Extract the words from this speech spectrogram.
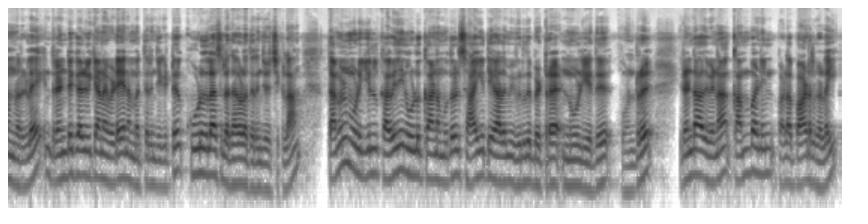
நண்பர்களே. இந்த ரெண்டு கேள்விக்கான விடையை நம்ம தெரிஞ்சுக்கிட்டு கூடுதலாக சில தகவலை தெரிஞ்சு வச்சுக்கலாம். தமிழ் மொழியில் கவிதை நூலுக்கான முதல் சாகித்ய அகாதமி விருது பெற்ற நூல் எது? ஒன்று. இரண்டாவது வினா கம்பனின் பல பாடல்களை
